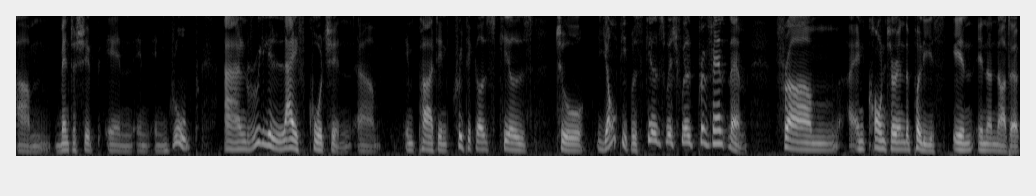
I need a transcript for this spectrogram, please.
um, mentorship in, in, in, group, and really life coaching um, imparting critical skills to young people, skills which will prevent them from encountering the police in, in another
